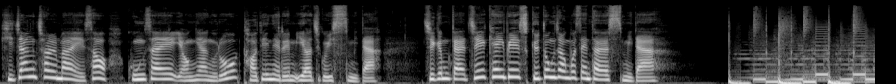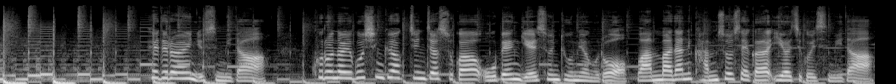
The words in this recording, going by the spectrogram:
기장철마에서 공사의 영향으로 더딘 흐름 이어지고 있습니다. 지금까지 KBS 교통정보센터였습니다. 헤드라인 뉴스입니다. 코로나19 신규 확진자 수가 562명으로 완만한 감소세가 이어지고 있습니다.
